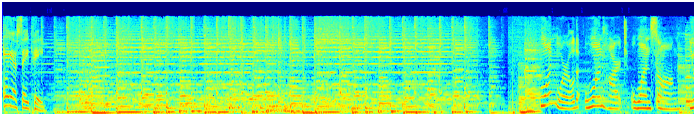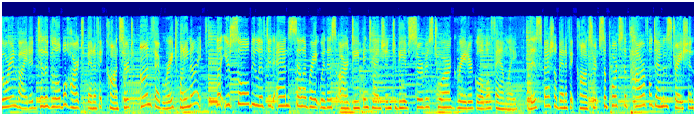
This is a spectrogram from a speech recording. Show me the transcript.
ASAP. World, one heart, one song. You're invited to the Global Heart Benefit Concert on February 29th. Let your soul be lifted and celebrate with us our deep intention to be of service to our greater global family. This special benefit concert supports the powerful demonstration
